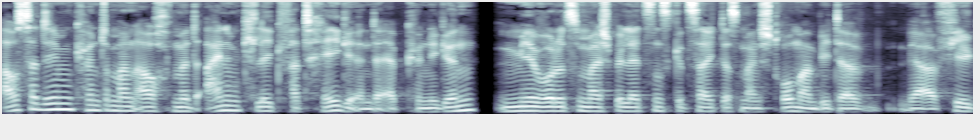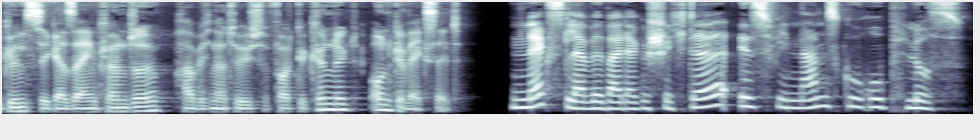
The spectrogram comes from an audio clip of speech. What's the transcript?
Außerdem könnte man auch mit einem Klick Verträge in der App kündigen. Mir wurde zum Beispiel letztens gezeigt, dass mein Stromanbieter ja viel günstiger sein könnte. Habe ich natürlich sofort gekündigt und gewechselt. Next Level bei der Geschichte ist Finanzguru Plus.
